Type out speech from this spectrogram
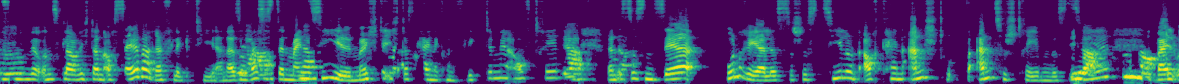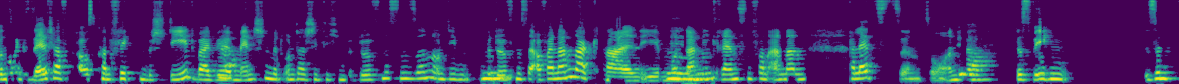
dürfen wir uns, glaube ich, dann auch selber reflektieren. Also Ja, was ist denn mein ja. Ziel? Möchte ich, dass keine Konflikte mehr auftreten? Ja, Dann ist es ein sehr unrealistisches Ziel und auch kein anzustrebendes Ziel, Ja, genau. weil unsere Gesellschaft aus Konflikten besteht, weil wir Ja. Menschen mit unterschiedlichen Bedürfnissen sind und die Mhm. Bedürfnisse aufeinander knallen eben und dann die Mhm. Grenzen von anderen verletzt sind. So. Und Ja, deswegen sind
